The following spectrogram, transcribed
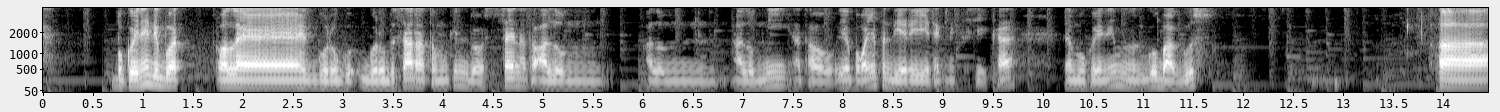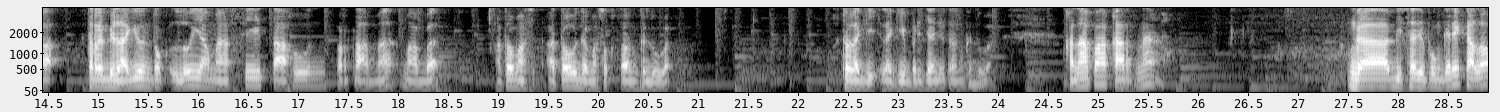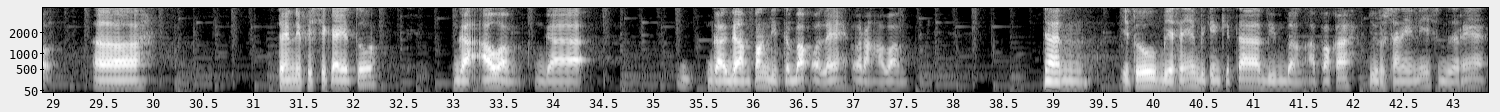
buku ini dibuat oleh guru guru besar atau mungkin dosen atau alum alum alumni atau ya pokoknya pendiri teknik fisika. Dan buku ini menurut gue bagus. Uh, terlebih lagi untuk lu yang masih tahun pertama maba atau masih atau udah masuk tahun kedua. Atau lagi lagi berjanji tahun kedua. Kenapa? Karena nggak bisa dipungkiri kalau uh, teknik fisika itu nggak awam nggak nggak gampang ditebak oleh orang awam. Dan itu biasanya bikin kita bimbang apakah jurusan ini sebenarnya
